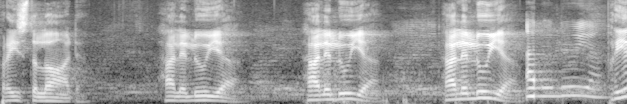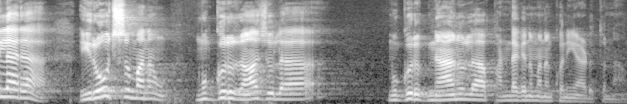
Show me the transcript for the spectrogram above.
Praise the Lord hallelujah hallelujah hallelujah ప్రియులారా ఈరోజు మనం ముగ్గురు రాజుల ముగ్గురు జ్ఞానుల పండగను మనం కొనియాడుతున్నాం.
